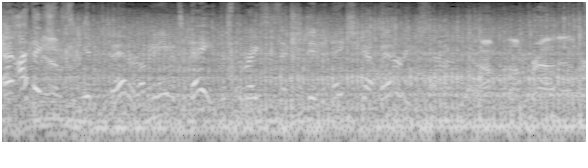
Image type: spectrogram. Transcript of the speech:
And I think Yeah. she's getting better. I mean, even today, just the races that she did today, she got better each time. I'm, I'm proud of her.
